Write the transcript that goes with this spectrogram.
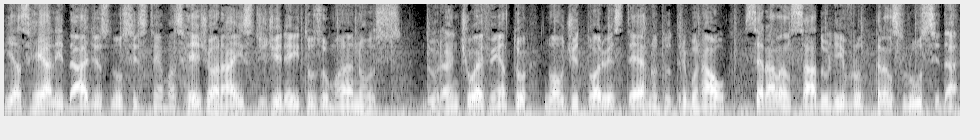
e as realidades nos sistemas regionais de direitos humanos. Durante o evento, no auditório externo do tribunal, será lançado o livro Translúcida,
